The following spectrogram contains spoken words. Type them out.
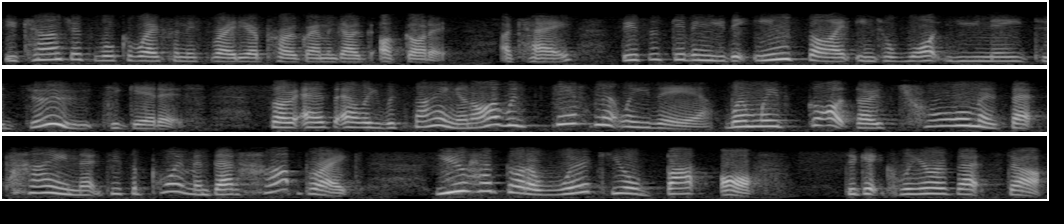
You can't just walk away from this radio program and go, I've got it. Okay? This is giving you the insight into what you need to do to get it. So as Ali was saying, and I was definitely there, when we've got those traumas, that pain, that disappointment, that heartbreak, you have got to work your butt off to get clear of that stuff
